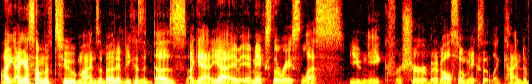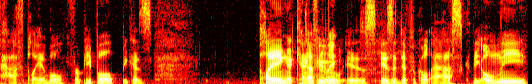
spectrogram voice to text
I, I guess i'm of two minds about it because it does again yeah it, it makes the race less unique for sure but it also makes it like kind of half playable for people because playing a kenku Definitely. is is a difficult ask the only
